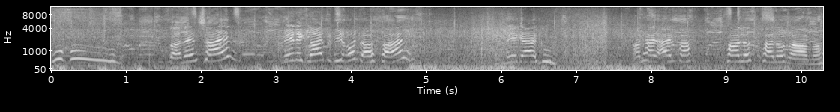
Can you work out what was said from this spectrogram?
Wuhu. Sonnenschein, wenig Leute, die runterfahren. Mega gut. Und halt einfach tolles Panorama.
